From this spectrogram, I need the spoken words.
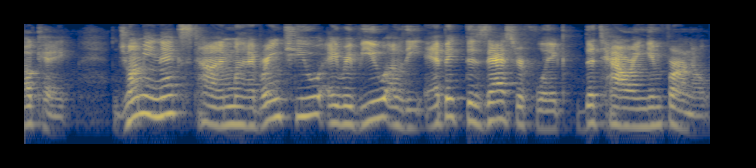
Okay, join me next time when I bring to you a review of the epic disaster flick, The Towering Inferno.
